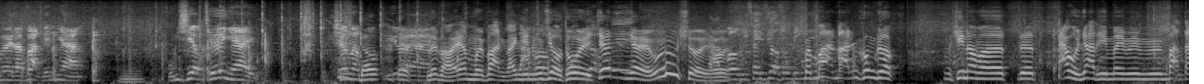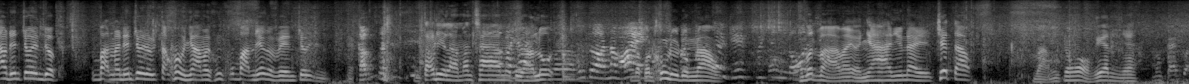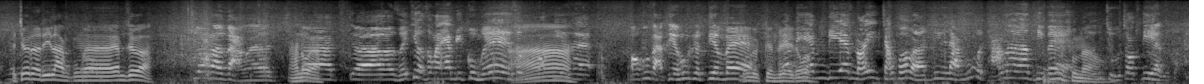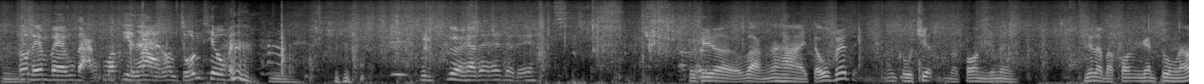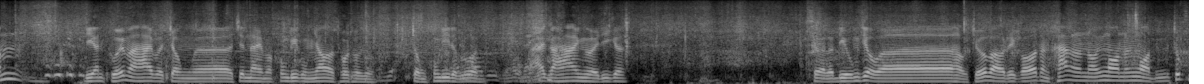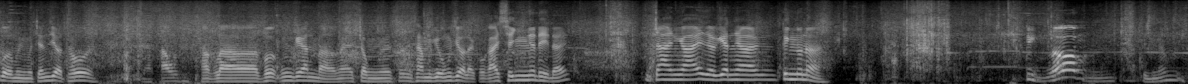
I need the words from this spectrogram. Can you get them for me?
người là bạn đến nhà. Ừ. uống rượu chứ nhỉ. mà Đâu là Lên bảo em mời bạn của anh đến uống rượu thôi chết nhỉ? Úi trời Giả ơi. rượu đi Mà bạn bạn cũng không được. Khi nào mà ờ, tao ở nhà thì mày, mày, mày bạn tao đến chơi được. Bạn mày đến chơi được Tao không ở nhà mày không có bạn riêng mà về chơi. Cấm. Tao đi làm ăn xa mày từ Hà Nội. Nói Mà còn không được đồng nào. Vất vả mày ở nhà như này Chết tao. Vàng không bỏ ghen nha. Trước là đi làm cùng ờ, em dơ à chưa là vảng ờ, Hà Nội à? ờ, giới thiệu xong là em đi cùng ấy xong À. có tiền là họ không trả tiền không được tiền về Không được tiền về, em đúng đi, không? em đi em nói trắng phó bảo là đi làm đúng một tháng ờ, thì về Không nào. chủ cho tiền ừ. Sau đấy em về ông vảng cho tiền à nó còn trốn thiêu về Ừ. mình cười à đây để để Đôi khi là vàng hài tấu phết câu chuyện bà con như này Nhất là bà con ghen tuông lắm Đi ăn cưới mà hai vợ chồng ờ, trên này mà không đi cùng nhau là thôi thôi rồi. Chồng không đi được luôn. Đấy, cả hai người đi cơ. Sợ là đi uống rượu uh, hẩu chớ vào thì có thằng khác nó nói ngon nói ngọt nó chúc vợ mình một chén rượu thôi. Hoặc là vợ cũng ghen bảo mẹ chồng sang- sang bên kia uống rượu lại có gái xinh nữa thì đấy? Trai gái giờ ghen nha kinh luôn à? Kinh lắm. Kinh lắm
